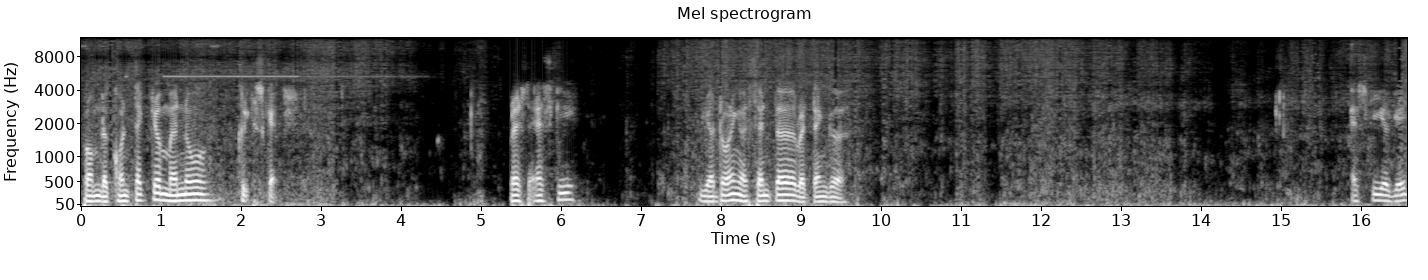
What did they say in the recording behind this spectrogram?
from the contextual menu click sketch press the S key. We are drawing a center rectangle. S key again.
